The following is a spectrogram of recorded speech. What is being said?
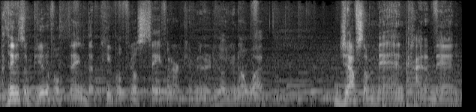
I think it's a beautiful thing that people feel safe in our community to go, you know what? Jeff's a man kind of man,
